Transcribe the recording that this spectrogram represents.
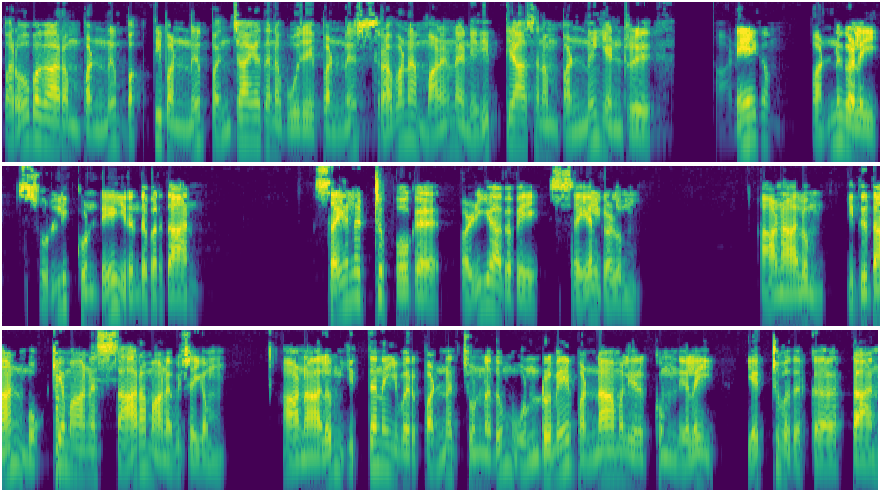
பரோபகாரம் பண்ணு பக்தி பண்ணு பஞ்சாயதன பூஜை பண்ணு சிரவண மனன நிதித்தியாசனம் பண்ணு என்று அநேகம் பண்ணுகளை சொல்லிக்கொண்டே இருந்தவர்தான். செயலற்று போக வழியாகவே செயல்களும். ஆனாலும் இதுதான் முக்கியமான சாரமான விஷயம். ஆனாலும் இத்தனை இவர் பண்ணச் சொன்னதும் ஒன்றுமே பண்ணாமல் இருக்கும் நிலை ஏற்றுவதற்காகத்தான்.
